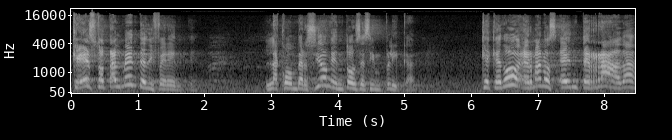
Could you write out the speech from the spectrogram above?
que es totalmente diferente. La conversión entonces implica que quedó, hermanos, enterrada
